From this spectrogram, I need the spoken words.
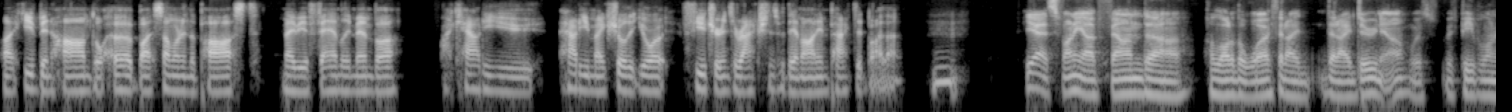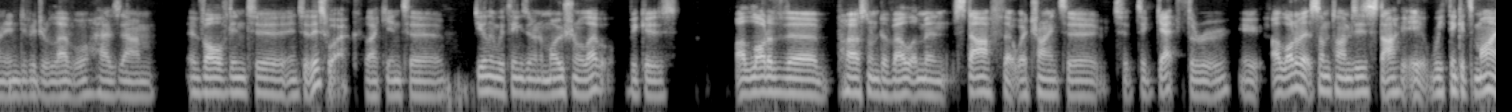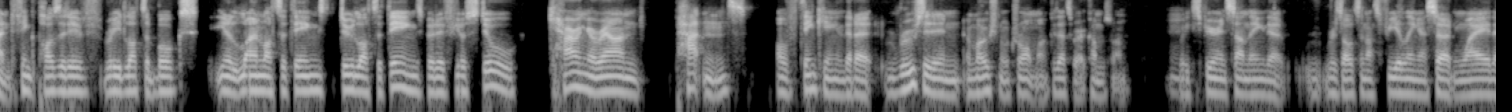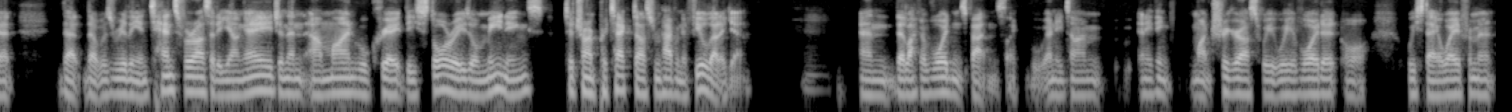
Like you've been harmed or hurt by someone in the past, maybe a family member. Like, how do you how do you make sure that your future interactions with them aren't impacted by that? Mm. Yeah, it's funny. I've found uh, a lot of the work that I that I do now with with people on an individual level has um, evolved into into this work, like into dealing with things on an emotional level. Because a lot of the personal development stuff that we're trying to to, to get through, a lot of it sometimes is stuck. It, we think it's mind. Think positive. Read lots of books. You know, learn lots of things. Do lots of things. But if you're still carrying around patterns of thinking that are rooted in emotional trauma because that's where it comes from Mm. we experience something that results in us feeling a certain way that that that was really intense for us at a young age and then our mind will create these stories or meanings to try and protect us from having to feel that again Mm. and they're like avoidance patterns like anytime anything might trigger us we we avoid it or we stay away from it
